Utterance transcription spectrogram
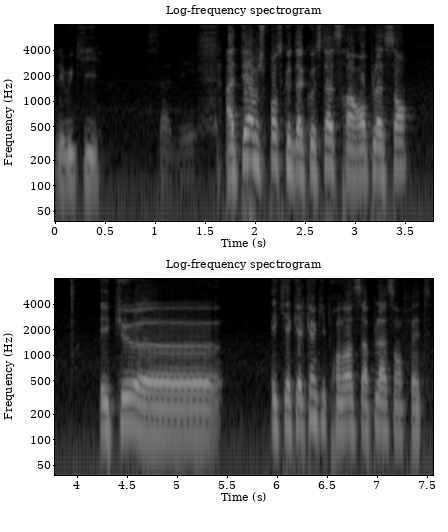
Les wikis. À terme, je pense que D'Acosta sera remplaçant et que euh, et qu'il y a quelqu'un qui prendra sa place en fait.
